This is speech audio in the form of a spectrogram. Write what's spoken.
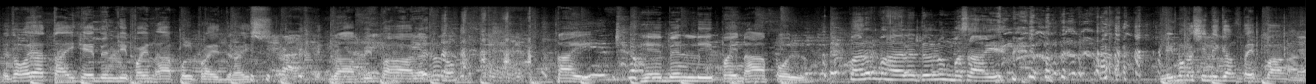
Ito kaya Thai Heavenly Pineapple Fried Rice. Grabe yung pangalan nun, no? Thai Heavenly Pineapple. Parang mahala daw ng masahin. May mga sinigang type ba ang ano?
